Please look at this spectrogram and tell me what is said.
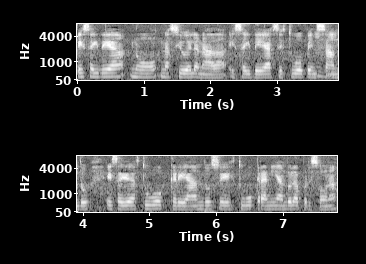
esa idea no nació de la nada, esa idea se estuvo pensando, esa idea estuvo creándose, estuvo craneando la persona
